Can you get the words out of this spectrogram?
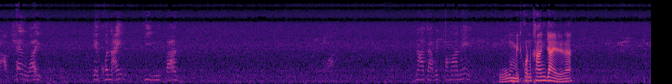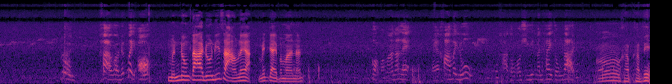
สาบแช่งไว้ เด็กคนไหนที่มีปานน่าจะเป็นประมาณนี้โอ้เม็ดค่อนข้างใหญ่เลยนะโอ้ยข้าก็นึกไม่ออก เหมือนดวงตาดวงที่สามเลยอะ เม็ดใหญ่ประมาณนั้นก็ประมาณ นั้นแหละ แต่ข้าไม่รู้ ข้าต้องเอาชีวิตมันให้จงได้ อ๋อครับครับพี่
